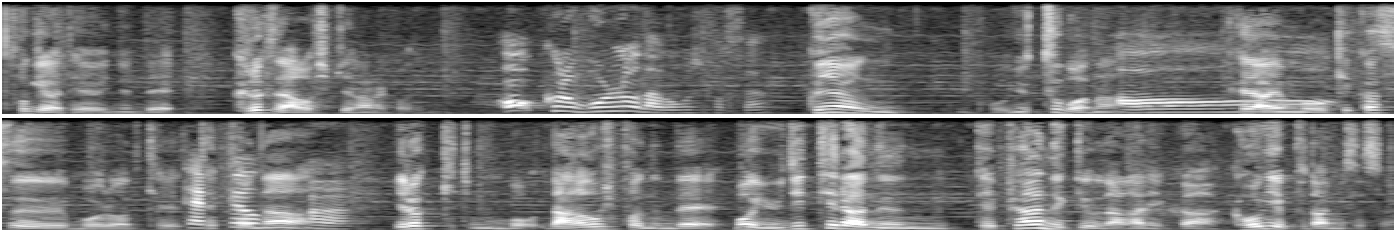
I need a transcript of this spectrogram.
소개가 되어 있는데 그렇게 나가고 싶진 않았거든요. 어? 그럼 뭘로 나가고 싶었어요? 그냥 뭐 유튜버나 아. 그냥 아니면 뭐 키커스 뭐 이렇게 대표? 대표 나 응. 이렇게 좀 뭐 나가고 싶었는데 뭐 UDT라는 대표한 느낌으로 나가니까 거기에 부담이 있었어요.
